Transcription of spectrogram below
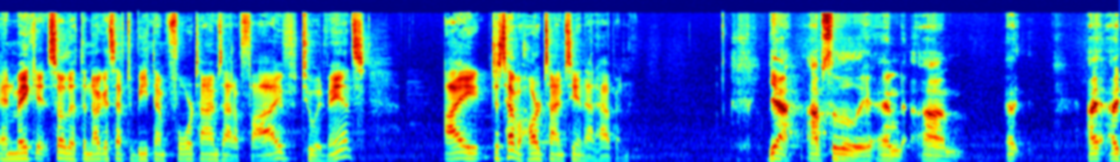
and make it so that the Nuggets have to beat them four times out of five to advance, I just have a hard time seeing that happen. Yeah, absolutely. And um, I, I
